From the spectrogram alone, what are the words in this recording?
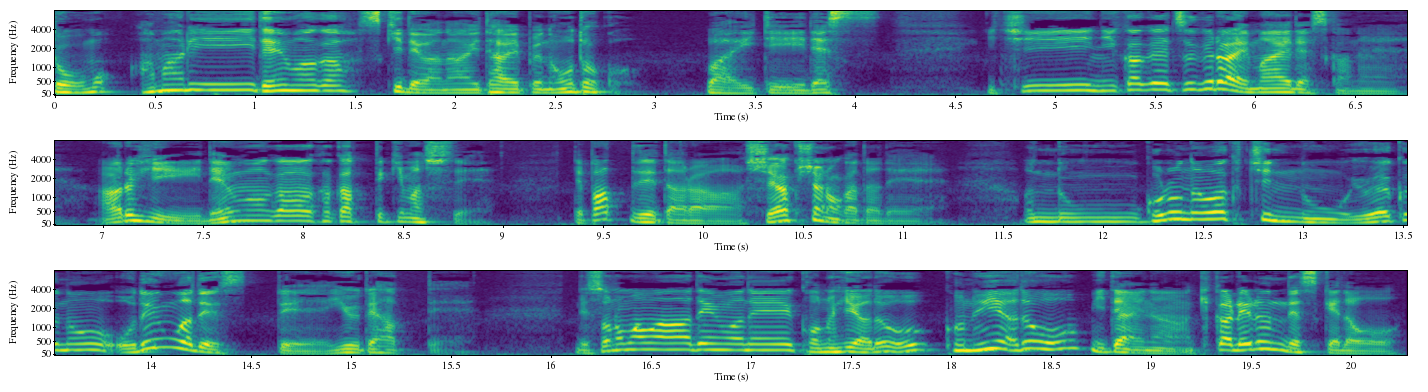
どうも、あまり電話が好きではないタイプの男、YT です。1、2ヶ月ぐらい前ですかね。ある日、電話がかかってきまして。で、パッて出たら、市役所の方で、あのー、コロナワクチンの予約のお電話ですって言うてはって。で、そのまま電話で、この日はどう？この日はどう？みたいな聞かれるんですけど、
